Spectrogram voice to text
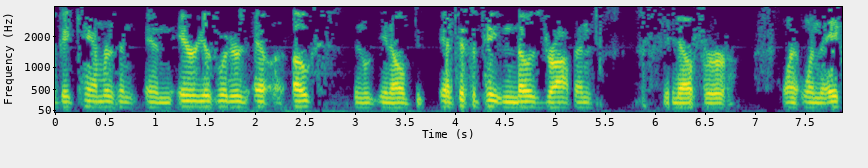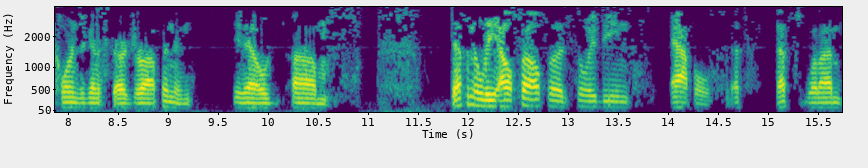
I'll get cameras in in areas where there's uh, oaks, and you know, anticipating those dropping. You know, for when when the acorns are going to start dropping, and you know, um, definitely alfalfa and soybeans, apples. That's that's what I'm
